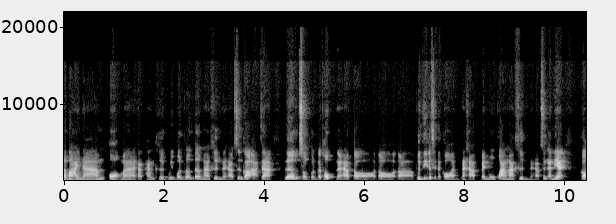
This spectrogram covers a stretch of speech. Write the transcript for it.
ระบายน้ำออกมาจากทางเขื่อนภูมิพลเพิ่มเติมมากขึ้นนะครับ ซึ่งก็อาจจะ เริ่มส่งผลกระทบนะครับต่อต่อต่อพื้นที่เกษตรกรนะครับเป็นวงกว้างมากขึ้นนะครับ ซึ่งอันเนี้ยก็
